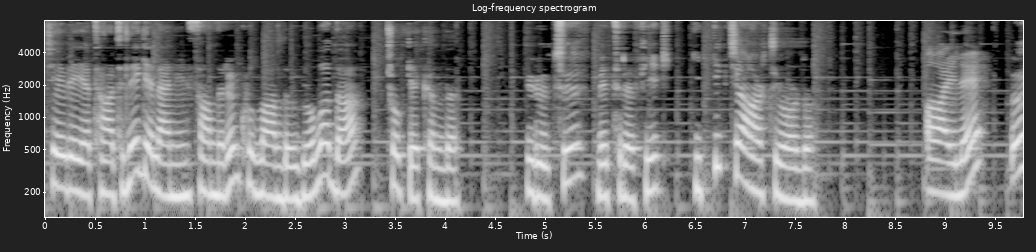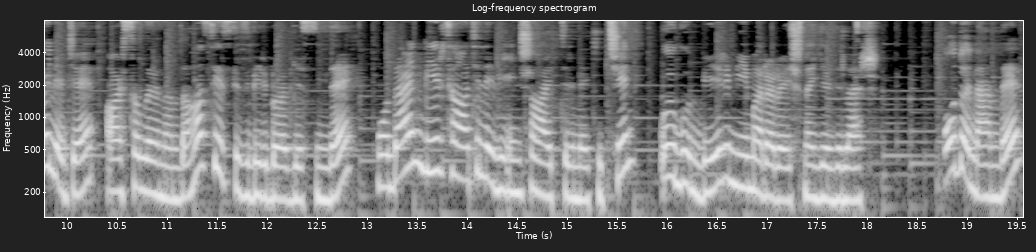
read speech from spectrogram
çevreye tatile gelen insanların kullandığı yola da çok yakındı. Gürültü ve trafik gittikçe artıyordu. Aile böylece arsalarının daha sessiz bir bölgesinde modern bir tatil evi inşa ettirmek için uygun bir mimar arayışına girdiler. O dönemde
